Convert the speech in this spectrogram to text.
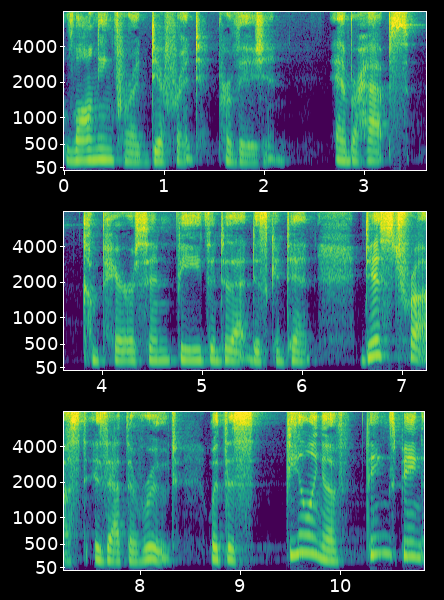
longing for a different provision and perhaps comparison feeds into that discontent, distrust is at the root with this feeling of things being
